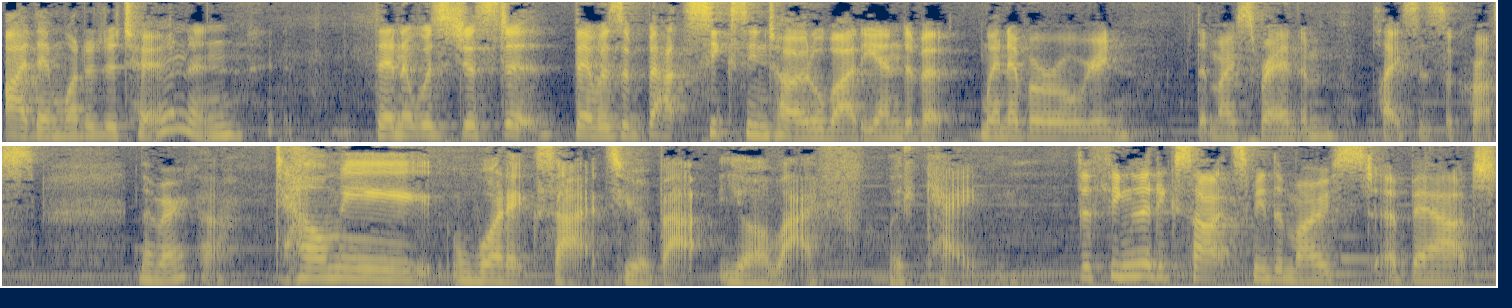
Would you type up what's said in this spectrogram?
I then wanted to turn, and then it was just a, there was about six in total by the end of it. Whenever we were in the most random places across America. Tell me what excites you about your life with Kate. The thing that excites me the most about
